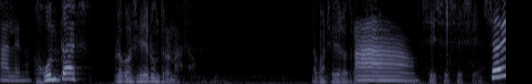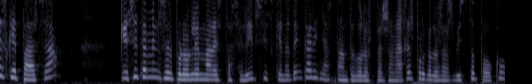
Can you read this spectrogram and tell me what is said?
Ah, Lena. juntas lo considero un tronazo. Lo considero tronazo. Ah. Sí, sí, sí, sí. ¿Sabes qué pasa? Que ese también es el problema de estas elipsis, que no te encariñas tanto con los personajes porque los has visto poco.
